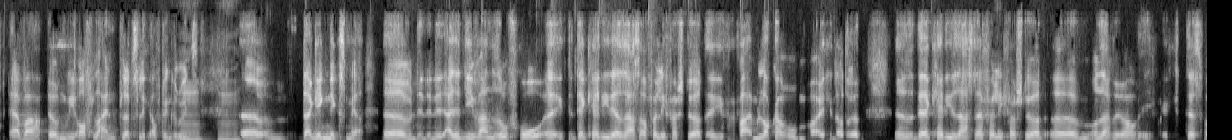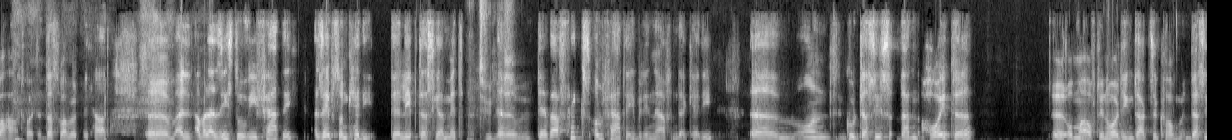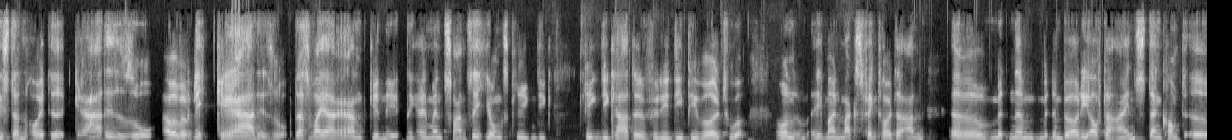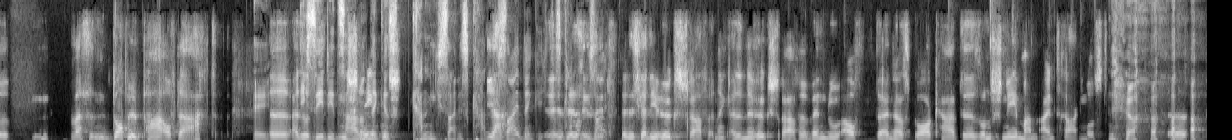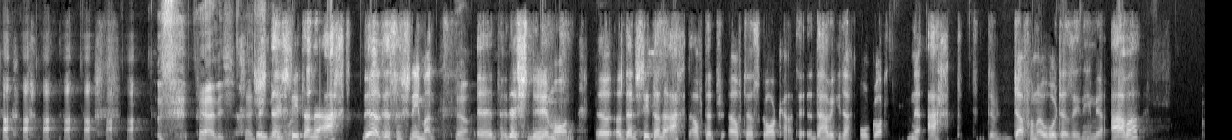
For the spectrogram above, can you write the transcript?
er war irgendwie offline plötzlich auf den Grüns. Mhm. Ähm, da ging nichts mehr. Ähm, also die waren so froh. Äh, der Caddy, der saß auch völlig verstört. Ich war im Lockerroom, war ich noch drin. Äh, der Caddy saß da völlig verstört ähm, und sagte, oh, ich, ich, das war hart heute. Das war wirklich hart. ähm, also, aber da siehst du, wie fertig. Selbst so ein Caddy, der lebt das ja mit. Natürlich. Ähm, der war fix und fertig mit den Nerven, der Caddy. Ähm, und gut, dass sie es dann heute äh, um mal auf den heutigen Tag zu kommen, dass sie es dann heute gerade so, aber wirklich gerade so, das war ja randgenäht. Nicht? Ich meine, 20 Jungs kriegen die, kriegen die Karte für die DP World Tour. Und ich meine, Max fängt heute an äh, mit einem mit einem Birdie auf der 1, dann kommt äh, was ein Doppelpaar auf der 8. Ey, äh, also ich sehe die Zahl und denke, es kann nicht sein. Es kann Ja. nicht sein, denke ich. Das Das, kann nicht ist, sein. das ist ja die Höchststrafe. Ne? Also eine Höchststrafe, wenn du auf deiner Scorekarte so einen Schneemann eintragen musst. Ja. Herrlich. Herr Da steht da eine 8. Ja, das ist Schneemann. Ja. Äh, der Schneemann. Äh, und dann steht da eine 8 auf der, auf der Scorekarte. Da habe ich gedacht, oh Gott, eine 8, davon erholt er sich nicht mehr. Aber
